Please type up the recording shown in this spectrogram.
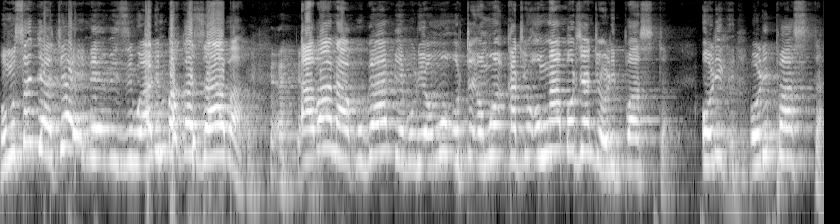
Omusajja akyalina ebizibu ali mpaka zaaba. Abaana akugambye buli omu- kati oŋŋamba otya nti oli pasita oli, oli pasita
